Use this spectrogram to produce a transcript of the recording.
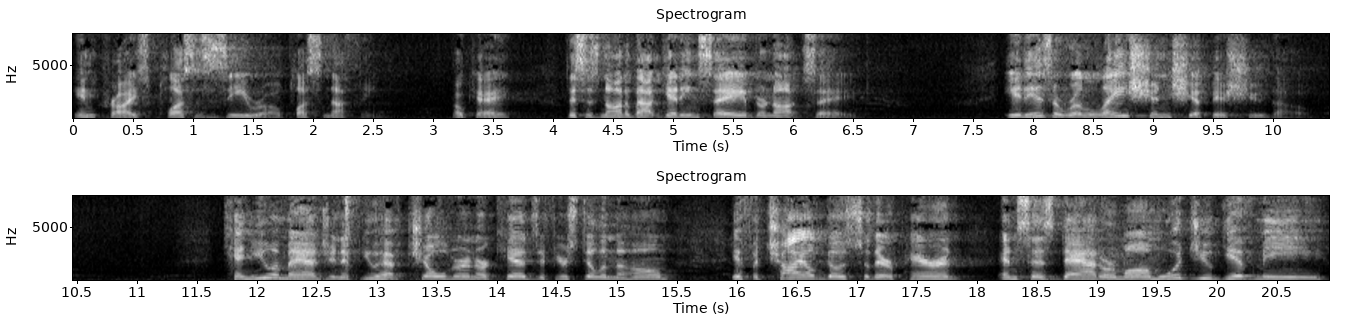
in Christ plus zero, plus nothing. Okay? This is not about getting saved or not saved. It is a relationship issue, though. Can you imagine if you have children or kids, if you're still in the home, if a child goes to their parent and says, Dad or Mom, would you give me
